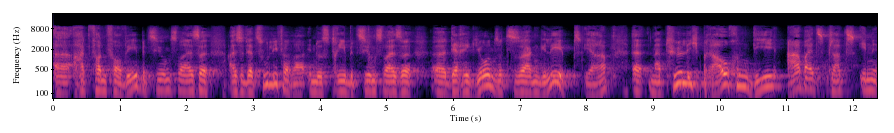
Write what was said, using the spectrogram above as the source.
äh, hat von VW beziehungsweise also der Zuliefererindustrie beziehungsweise äh, der Region sozusagen gelebt. Ja, äh, natürlich brauchen die Arbeitsplatz in äh,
